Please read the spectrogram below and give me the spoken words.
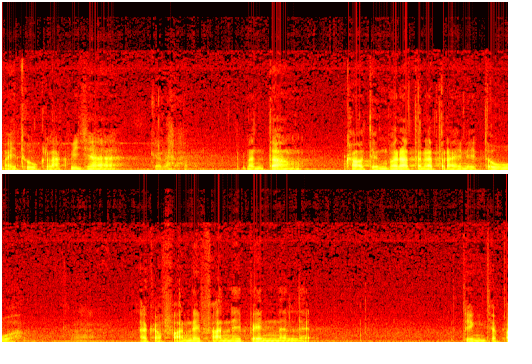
ไม่ถูกหลักวิชาครับมันต้องเข้าถึงพระรัตนตรัยในตัวครับ แล้วก็ฝันให้ฝันให้เป็นนั่นแหละ จึงจะไป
